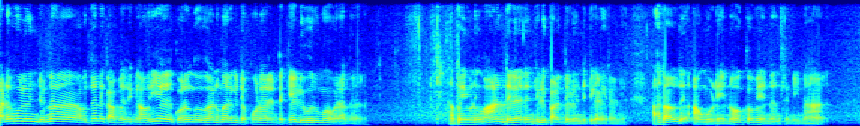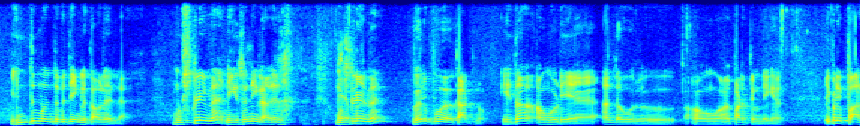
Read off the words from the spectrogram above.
கடவுள்னு சொன்னால் அவர் தானே காப்பாற்றிக்கணும் அவர் ஏன் குரங்கு அனுமார்கிட்ட போனார்ன்ற கேள்வி வருமோ வராது? அப்போ இவனுக்கு வானத்தில் இருன்னு சொல்லி பழத்தில் வந்துட்டு கிடைக்கிறாங்க அதாவது அவங்களுடைய நோக்கமே என்னன்னு சொன்னீங்கன்னா இந்து மதத்தை பற்றி எங்களுக்கு கவலை இல்லை. முஸ்லீமை நீங்கள் சொன்னீங்களா அதுதான். முஸ்லீமை வெறுப்பு காட்டணும். இதுதான் அவங்களுடைய அந்த ஒரு அவங்க படத்தினுடைய இப்படி பல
